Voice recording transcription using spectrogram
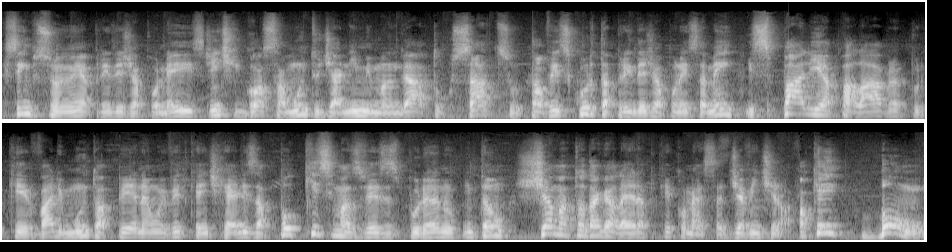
que sempre sonhou em aprender japonês, gente que gosta muito de anime, mangá, tokusatsu, talvez curta aprender japonês também. Espalhe a palavra porque vale muito a pena. É um evento que a gente realiza pouquíssimas vezes por ano. Então chama toda a galera, porque começa dia 29, ok? Bom,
